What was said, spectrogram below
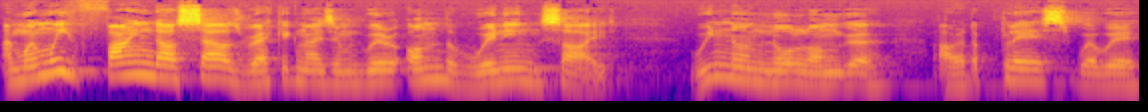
And when we find ourselves recognizing we're on the winning side, we no, no longer are at a place where we're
